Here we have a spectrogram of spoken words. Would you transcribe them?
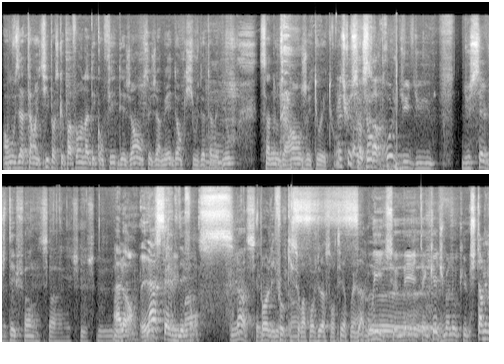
On vous attend ici parce que parfois on a des conflits des gens, on ne sait jamais. Donc si vous êtes avec mm. nous, ça nous arrange et tout et tout. Est-ce que ça se rapproche du, du, du self-défense Alors, la self-défense. Paul, il faut qu'il se rapproche de la sortie après. Hein. Oui, mais t'inquiète, je m'en occupe. Je termine.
